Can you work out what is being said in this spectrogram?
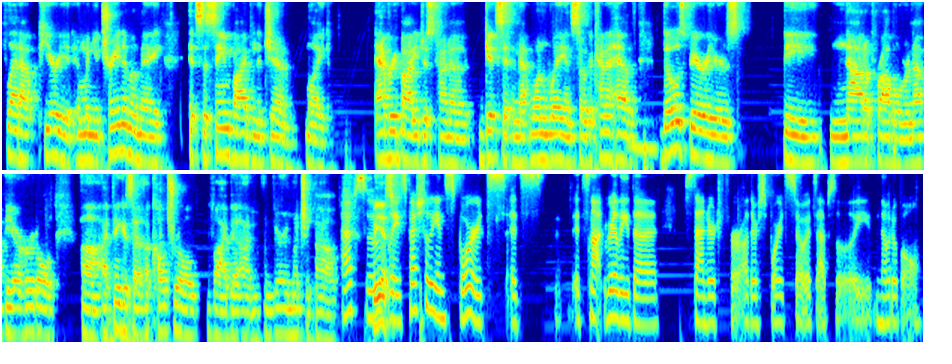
flat out period. And when you train mma it's the same vibe in the gym. Like everybody just kind of gets it in that one way. And so to kind of have those barriers be not a problem or not be a hurdle uh, i think it's a, a cultural vibe that I'm, I'm very much about. Absolutely, especially in sports, it's it's not really the standard for other sports, so it's absolutely notable.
